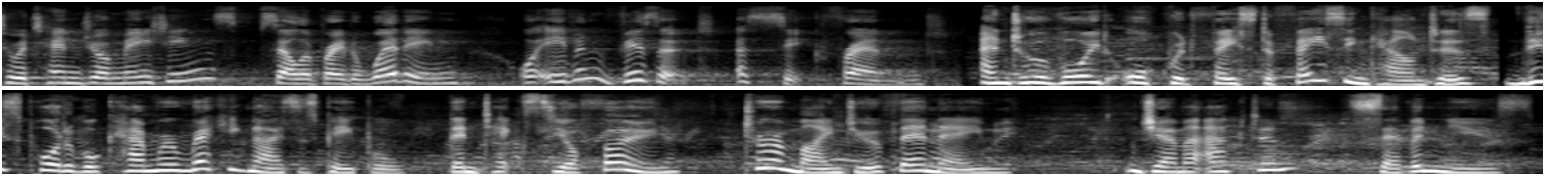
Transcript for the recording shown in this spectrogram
to attend your meetings, celebrate a wedding, or even visit a sick friend. And to avoid awkward face to face encounters, this portable camera recognises people, then texts your phone to remind you of their name. Gemma Acton, 7 News.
